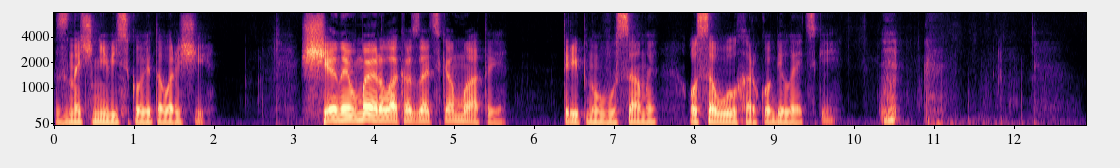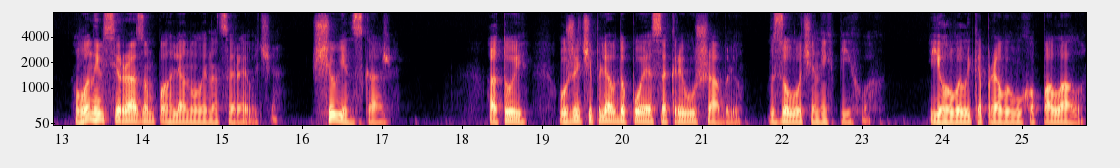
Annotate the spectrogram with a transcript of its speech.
значні військові товариші. Ще не вмерла козацька мати, тріпнув вусами осаул Харкобілецький. Вони всі разом поглянули на царевича. Що він скаже? А той уже чіпляв до пояса криву шаблю в золочених піхвах. Його велике праве вухо палало,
